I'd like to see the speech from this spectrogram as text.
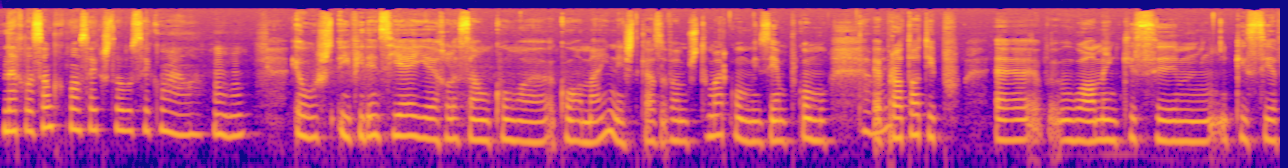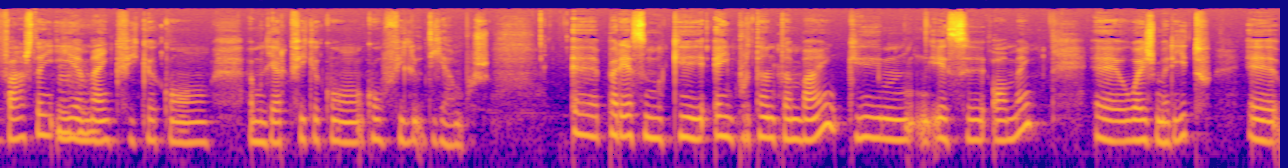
na relação que consegue estabelecer com ela. Uhum. Eu evidenciei a relação com a, com a mãe, neste caso vamos tomar como exemplo, como tá protótipo uh, o homem que se, que se afasta uhum. e a uhum. mãe que fica com, a mulher que fica com, com o filho de ambos. Uh, Parece-me que é importante também que um, esse homem, uh, o ex-marido, eh,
